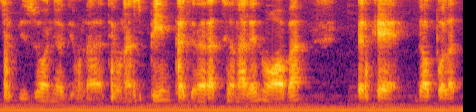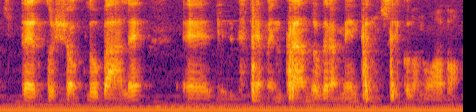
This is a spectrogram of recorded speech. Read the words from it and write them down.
c'è bisogno di una, di una spinta generazionale nuova perché dopo il terzo shock globale eh, stiamo entrando veramente in un secolo nuovo.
